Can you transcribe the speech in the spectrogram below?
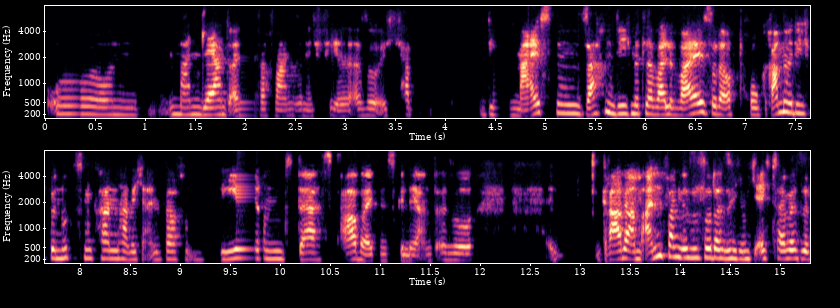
und man lernt einfach wahnsinnig viel. Also ich habe die meisten Sachen, die ich mittlerweile weiß oder auch Programme, die ich benutzen kann, habe ich einfach während des Arbeitens gelernt. Also gerade am Anfang ist es so, dass ich mich echt teilweise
